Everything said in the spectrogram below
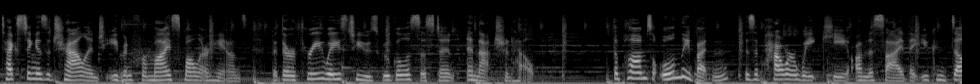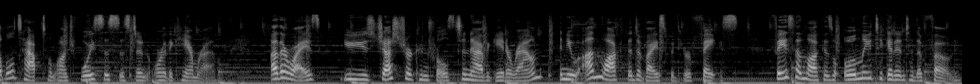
Texting is a challenge even for my smaller hands, but there are three ways to use Google Assistant and that should help. The Palm's only button is a power wait key on the side that you can double tap to launch Voice Assistant or the camera. Otherwise, you use gesture controls to navigate around and you unlock the device with your face. Face Unlock is only to get into the phone.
